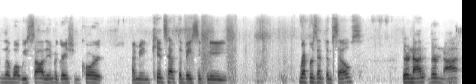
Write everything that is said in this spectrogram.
the what we saw, the immigration court. I mean, kids have to basically represent themselves. They're not. They're not.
